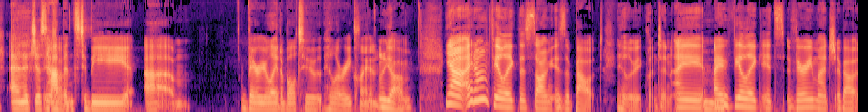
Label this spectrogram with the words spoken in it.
and it just Yeah. happens to be um, very relatable to Hillary Clinton? Yeah. Yeah, I don't feel like this song is about Hillary Clinton. I Mhm. I feel like it's very much about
